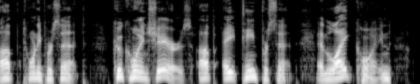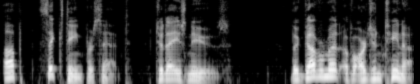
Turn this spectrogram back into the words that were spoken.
up 20%. KuCoin shares up 18%, and Litecoin up 16%. Today's news. The government of Argentina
